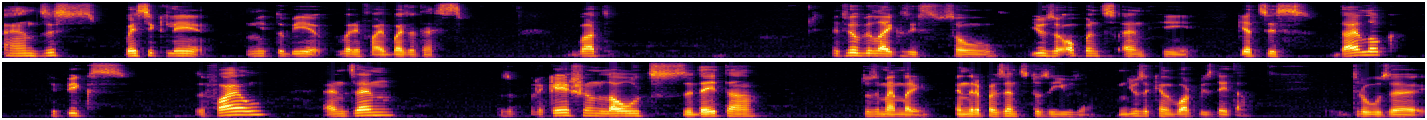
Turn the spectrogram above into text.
and this basically need to be verified by the tests. But it will be like this. So user opens and he gets this dialog. He picks the file and then the application loads the data to the memory and represents to the user. And user can work with data through the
